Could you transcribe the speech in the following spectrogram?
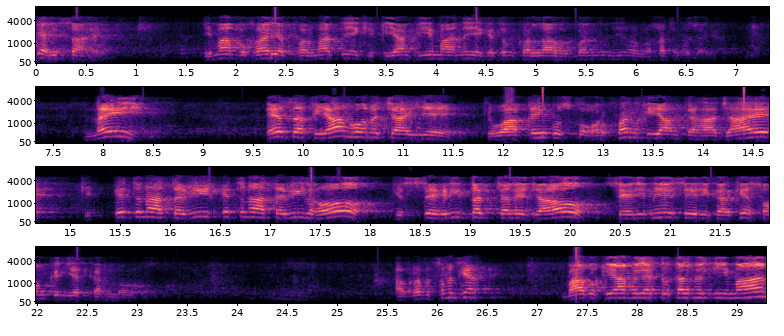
کا حصہ ہے۔ امام بخاری اب فرماتے ہیں کہ قیام کی ایمان نہیں ہے کہ تم کو اللہ اکبر ختم ہو جائے گا۔ نہیں، ایسا قیام ہونا چاہیے کہ واقعی اس کو عرفن قیام کہا جائے۔ کہ اتنا طویل اتنا طویل ہو کہ شہری تک چلے جاؤ شہری میں شہری کر کے سوم کی نیت کر لو۔ اب رب سمجھ گیا؟ باب قیام القدم ایمان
